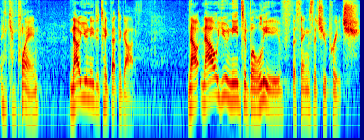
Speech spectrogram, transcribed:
and complain. Now you need to take that to God. Now, now you need to believe the things that you preach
